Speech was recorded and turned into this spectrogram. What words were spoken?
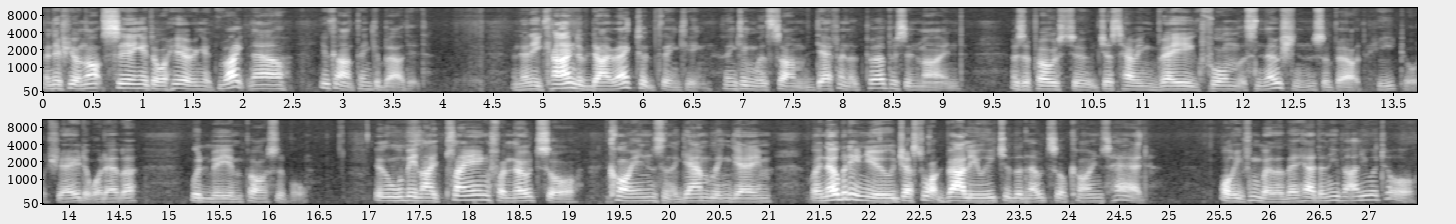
And if you're not seeing it or hearing it right now, you can't think about it. And any kind of directed thinking, thinking with some definite purpose in mind, as opposed to just having vague, formless notions about heat or shade or whatever, would be impossible. It would be like playing for notes or coins in a gambling game where nobody knew just what value each of the notes or coins had, or even whether they had any value at all.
